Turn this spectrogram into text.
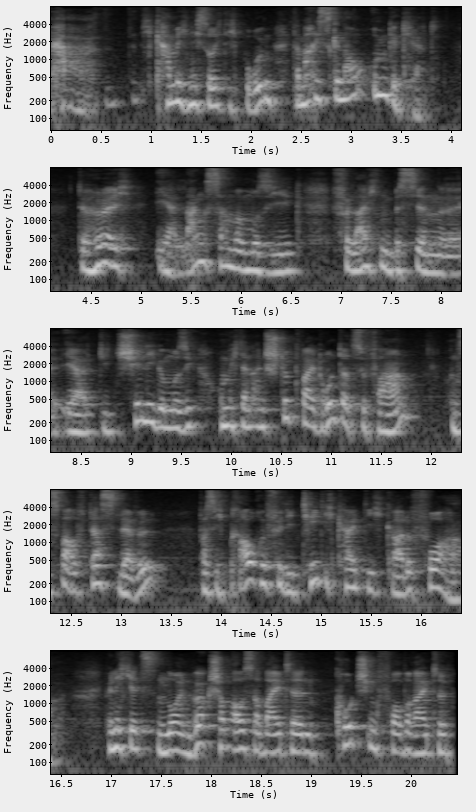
ja, ich kann mich nicht so richtig beruhigen, da mache ich es genau umgekehrt. Da höre ich eher langsame Musik, vielleicht ein bisschen äh, eher die chillige Musik, um mich dann ein Stück weit runterzufahren. Und zwar auf das Level, was ich brauche für die Tätigkeit, die ich gerade vorhabe. Wenn ich jetzt einen neuen Workshop ausarbeite, ein Coaching vorbereite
